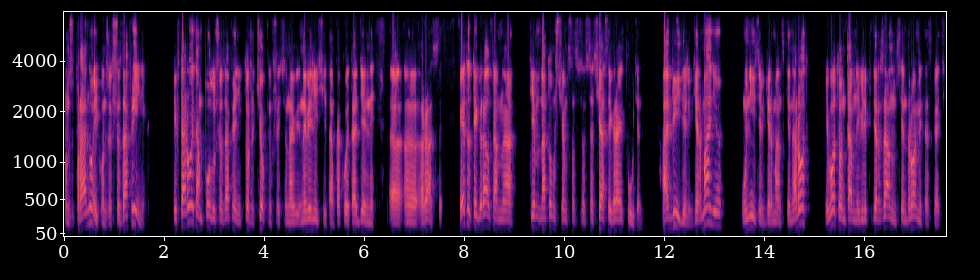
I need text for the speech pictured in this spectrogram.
Он же параноик, он же шизофреник. И второй там полушизофреник, тоже чокнувшийся на, на величии там какой-то отдельной э, э, расы. Этот играл там на, тем, на том, чем сейчас играет Путин. Обидели Германию, унизили германский народ, и вот он там на великодержавном синдроме, так сказать, э,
